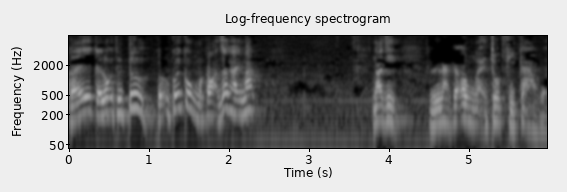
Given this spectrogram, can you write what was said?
Cái cái lỗi thứ tư cái lỗi cuối cùng mà các bạn rất hay mắc là gì? Là các ông lại chốt phí cao quá.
